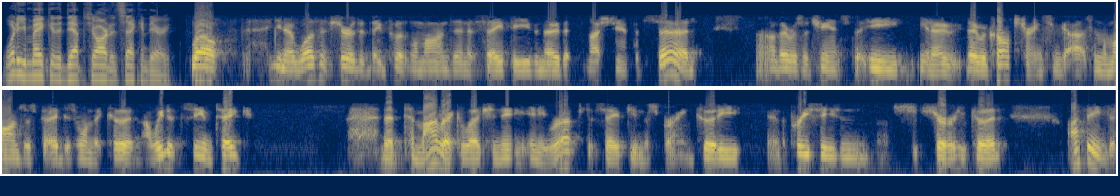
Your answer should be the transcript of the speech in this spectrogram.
what do you make of the depth chart at secondary? Well, you know, wasn't sure that they put Lamons in at safety, even though that Muschamp had said uh, there was a chance that he, you know, they would cross train some guys, and Lamons just pegged as one that could. Now, we didn't see him take that, to my recollection, any, any reps at safety in the spring. Could he in the preseason? Sure, he could. I think the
